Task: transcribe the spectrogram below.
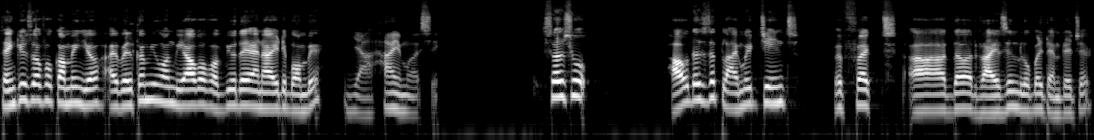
Thank you, sir, for coming here. I welcome you on behalf of Abhyuday and IIT Bombay. Yeah, hi Mercy. Sir, so how does the climate change affect uh, the rising global temperature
